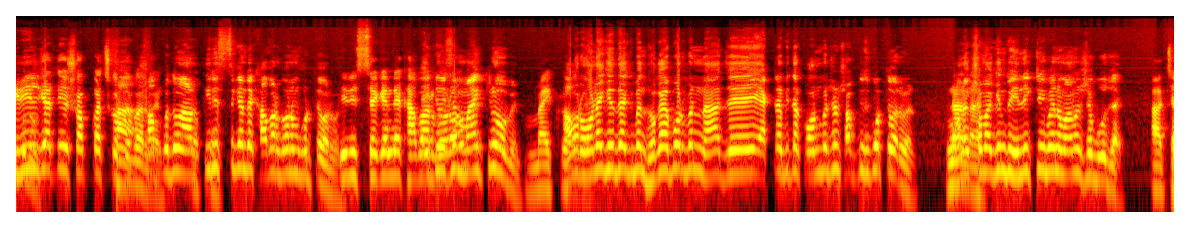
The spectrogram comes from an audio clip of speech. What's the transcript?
গ্রিল জাতীয় সব কাজ করতে হ্যাঁ, সব পারবেন। করতে আর তিরিশ সেকেন্ডে খাবার গরম করতে পারবেন। তিরিশ সেকেন্ডে খাবার এটা হচ্ছে মাইক্রো ওভেন মাইক্রো আবার অনেকে দেখবেন ধোকায় পড়বেন না যে একটা ভিতর কনভেনশন সবকিছু করতে পারবেন। অনেক সময় কিন্তু ইলেকট্রিক ওভেন মানুষে বোঝায়। আচ্ছা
